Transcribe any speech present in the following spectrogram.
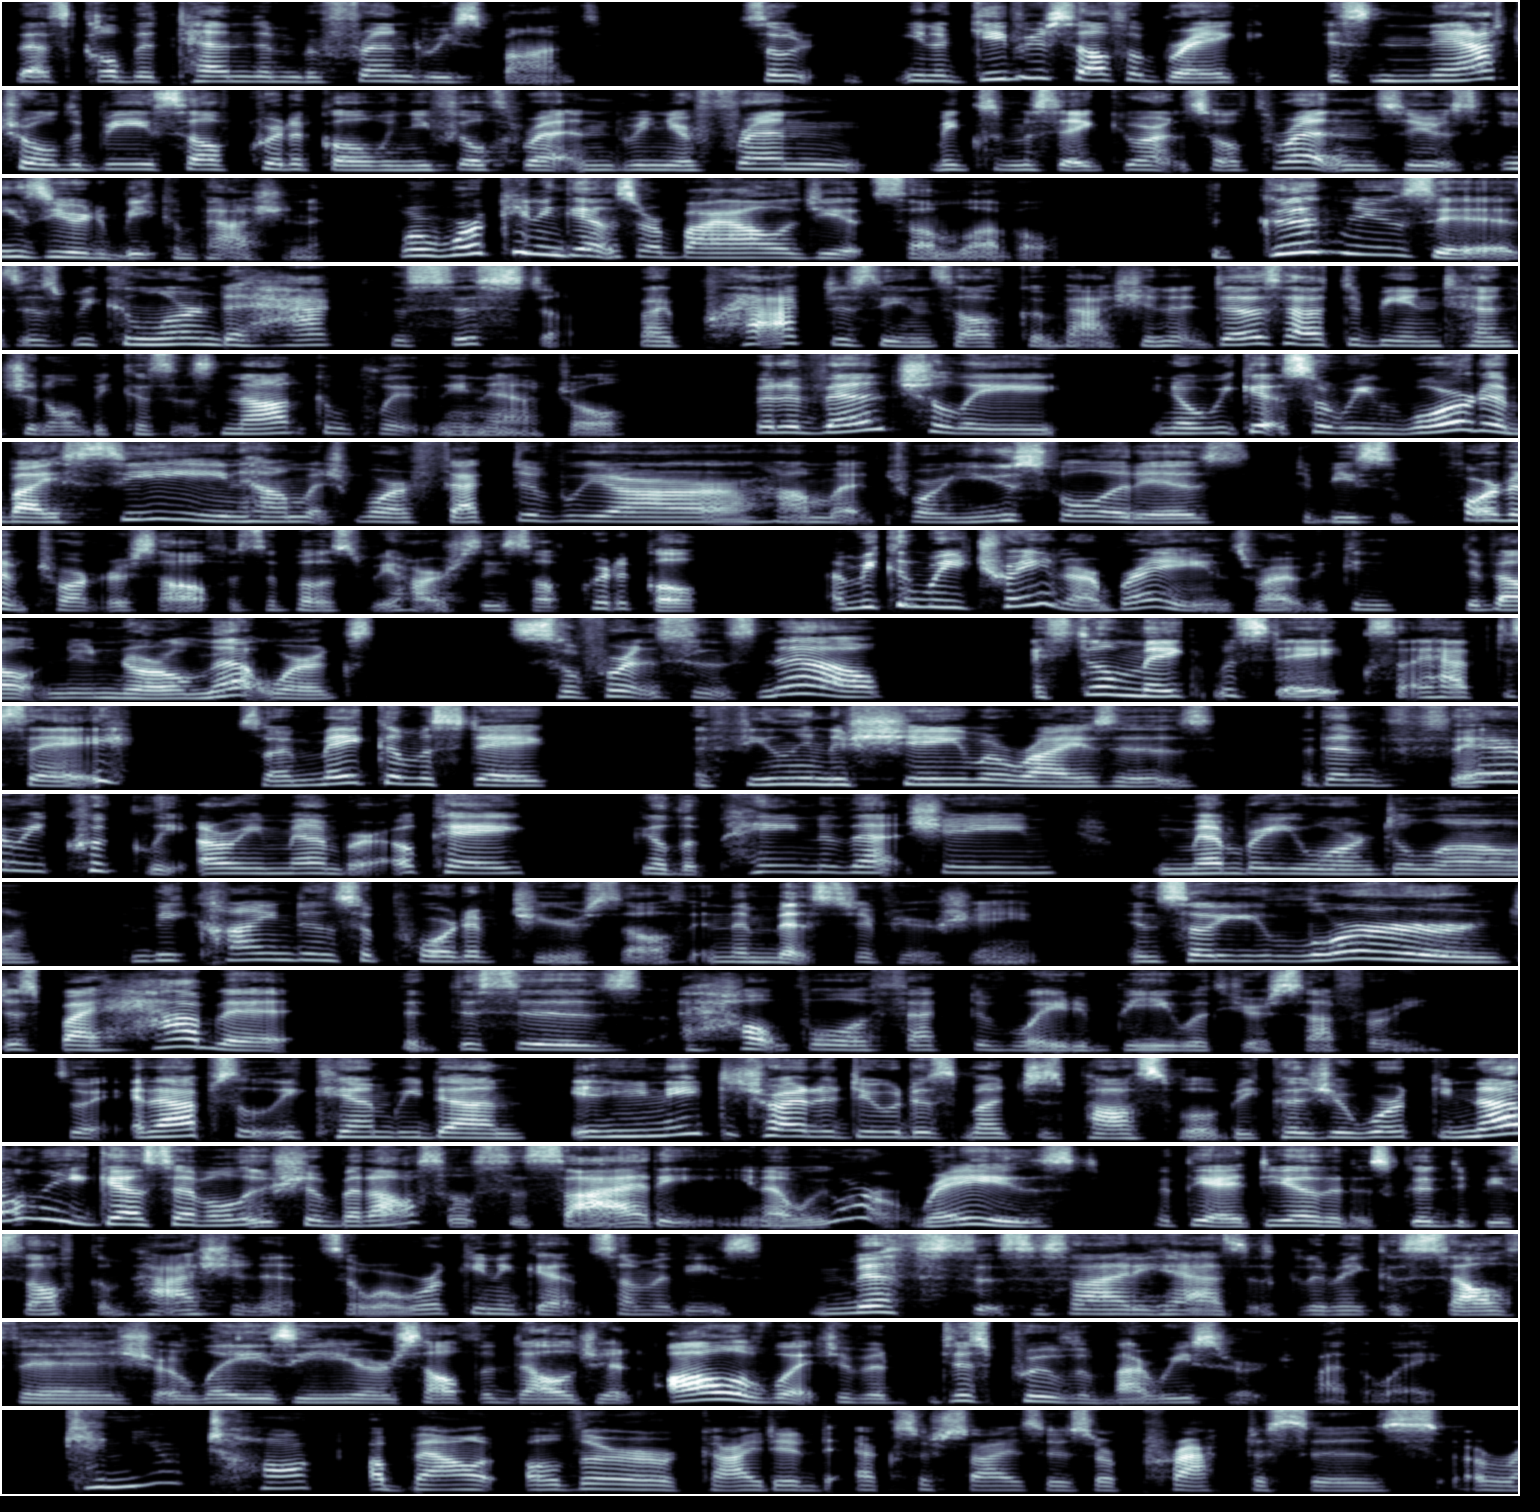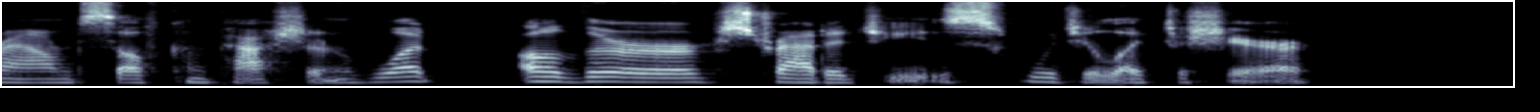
That's called the tend and befriend response. So, you know, give yourself a break. It's natural to be self critical when you feel threatened. When your friend makes a mistake, you aren't so threatened. So it's easier to be compassionate. We're working against our biology at some level. The good news is, is we can learn to hack the system by practicing self compassion. It does have to be intentional because it's not completely natural. But eventually, you know, we get so rewarded by seeing how much more effective we are, how much more useful it is to be supportive toward ourselves as opposed to be harshly self critical. And we can retrain our brains, right? We can develop new neural networks. So, for instance, now I still make mistakes, I have to say. So I make a mistake, a feeling of shame arises, but then very quickly I remember, okay, feel the pain of that shame. Remember you aren't alone and be kind and supportive to yourself in the midst of your shame. And so you learn just by habit that this is a helpful, effective way to be with your suffering. So it absolutely can be done. And you need to try to do it as much as possible because you're working not only against evolution, but also society. You know, we weren't raised with the idea that it's good to be self compassionate. So we're working against some of these myths that society has that's going to make us selfish or lazy or self indulgent, all of which have been disproven by research, by the way. Can you talk about other guided exercises or practices around self compassion? What other strategies would you like to share?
